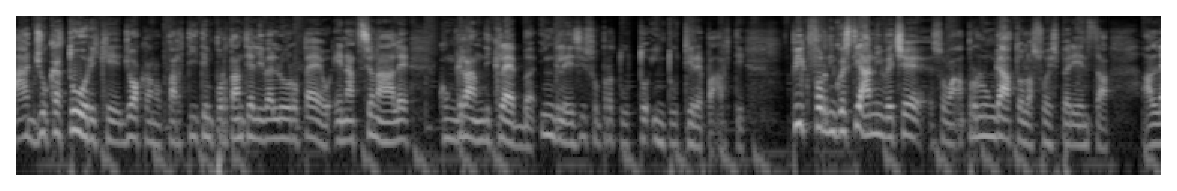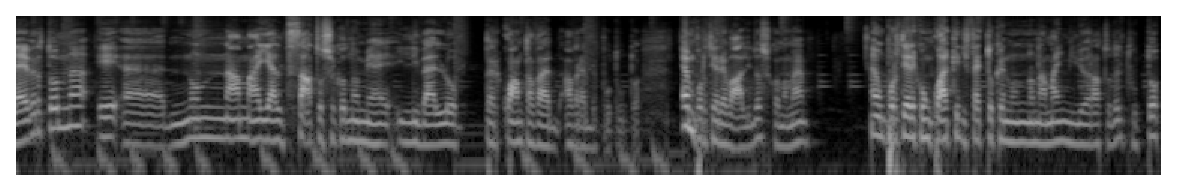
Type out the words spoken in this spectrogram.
ha giocatori che giocano partite importanti a livello europeo e nazionale con grandi club inglesi, soprattutto in tutti i reparti. Pickford in questi anni invece insomma, ha prolungato la sua esperienza all'Everton e eh, non ha mai alzato secondo me il livello per quanto avrebbe potuto. È un portiere valido secondo me, è un portiere con qualche difetto che non, non, ha mai migliorato del tutto,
